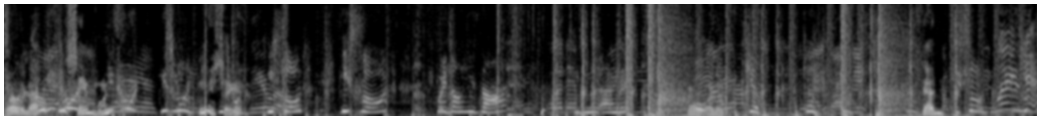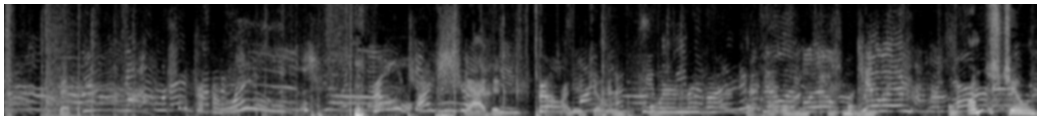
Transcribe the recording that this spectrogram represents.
Bro, was that the same one? Give me a second. He's slowed. He's slowed. Wait, no, he's not. He didn't- I missed. Oh, I know. Kill. Kill. Dead. Dead. Bro, I shot Yeah, I did. him. Bro, I did kill him. I pay when my Kill him. Kill him. Murder I'm just chilling.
